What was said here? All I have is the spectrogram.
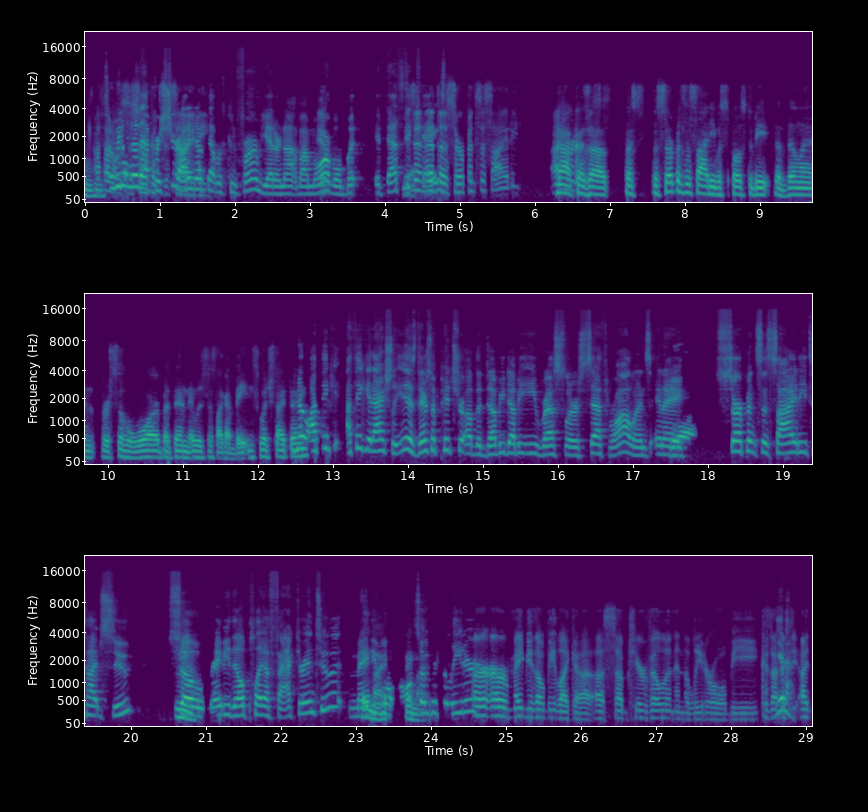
Mhm. I thought So we don't know that for Serpent sure. I didn't know if that was confirmed yet or not by Marvel, but if that's the Isn't case, that the Serpent Society? I no, heard it because uh, the the Serpent Society was supposed to be the villain for Civil War, but then it was just like a bait and switch type thing. No, I think I think it actually is. There's a picture of the WWE wrestler Seth Rollins in a Yeah. Serpent Society type suit. So mm. maybe they'll play a factor into it. Maybe we'll also get the leader. or, or maybe they'll be like a, a sub tier villain, and the leader will be because I, Yeah. I,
